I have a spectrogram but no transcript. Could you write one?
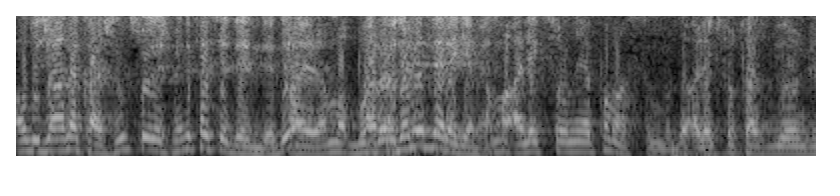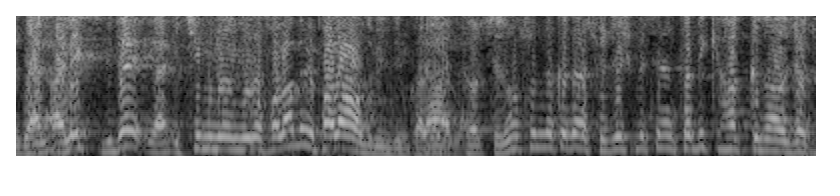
alacağına karşılık sözleşmeni feshedelim dedi. Hayır ama Para ödemediler Egemen'e. Ama Alex onu yapamazsın burada. Alex o tarz bir oyuncu değil. Yani Alex bir de yani 2 milyon euro falan da bir para aldı bildiğim kadarıyla. Ya sezon sonuna kadar sözleşmesinin tabii ki hakkını alacak.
